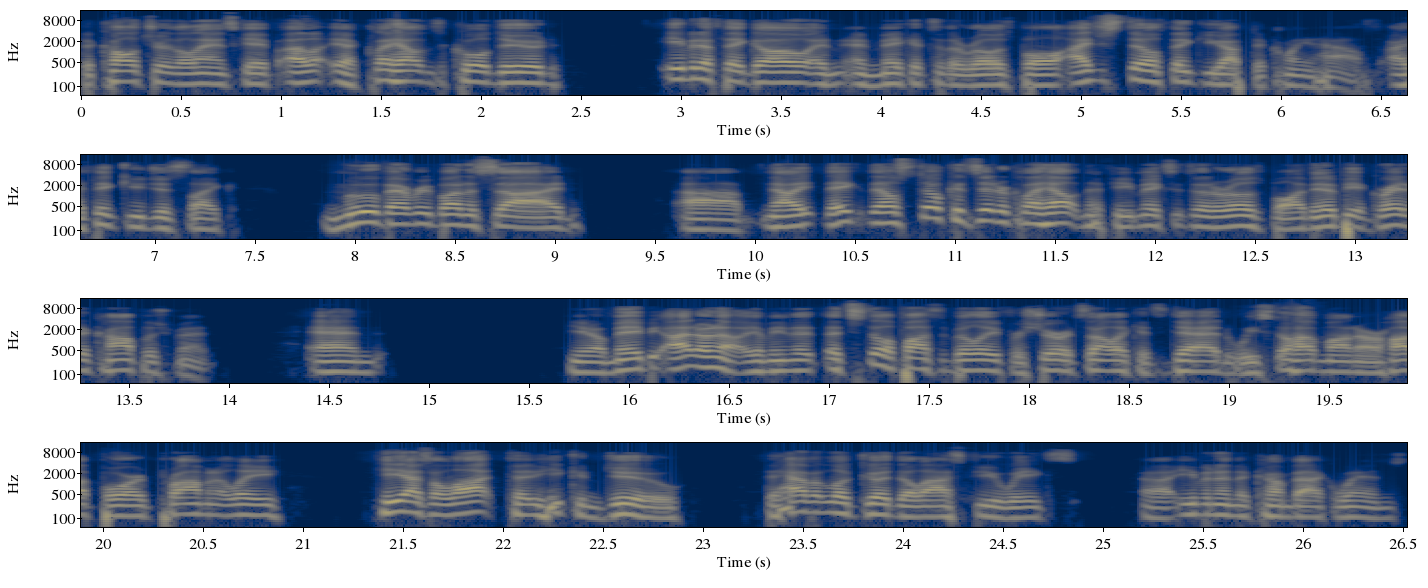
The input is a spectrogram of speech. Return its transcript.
the culture, the landscape. I, yeah, Clay Helton's a cool dude. Even if they go and, and make it to the Rose Bowl, I just still think you have to clean house. I think you just like move everyone aside. Uh, now they they'll still consider Clay Helton if he makes it to the Rose Bowl. I mean, it'd be a great accomplishment. And you know, maybe I don't know. I mean, it's still a possibility for sure. It's not like it's dead. We still have him on our hot board prominently. He has a lot that he can do. They haven't looked good the last few weeks, uh, even in the comeback wins.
